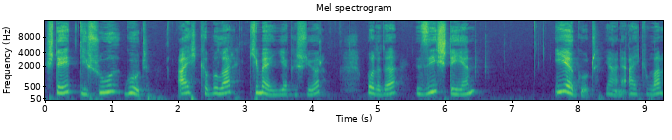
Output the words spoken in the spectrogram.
steht die Schuhe gut? Ayakkabılar kime yakışıyor? Burada da sie stehen ihr gut. Yani ayakkabılar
